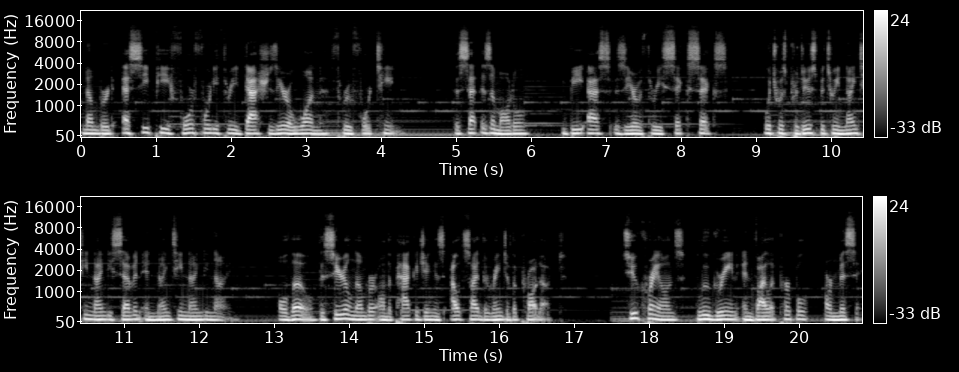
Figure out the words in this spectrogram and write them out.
numbered SCP 443 01 through 14. The set is a model BS 0366, which was produced between 1997 and 1999 although the serial number on the packaging is outside the range of the product. Two crayons, blue green and violet purple, are missing.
